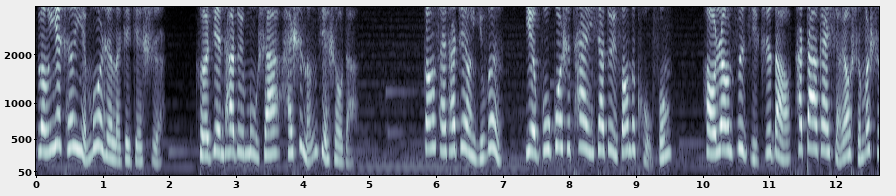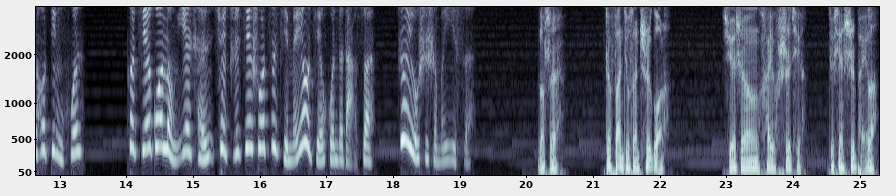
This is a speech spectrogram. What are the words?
冷夜晨也默认了这件事，可见他对穆沙还是能接受的。刚才他这样一问，也不过是探一下对方的口风，好让自己知道他大概想要什么时候订婚。可结果冷夜晨却直接说自己没有结婚的打算，这又是什么意思？老师，这饭就算吃过了，学生还有事情。就先失陪了。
